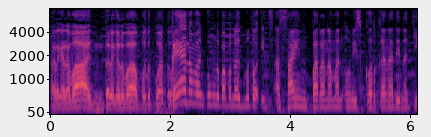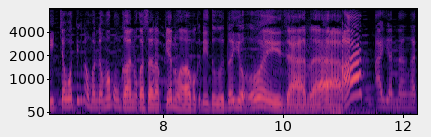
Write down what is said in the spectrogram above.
Talaga naman, talaga naman, putok pa to. Kaya naman kung napapanood mo to, it's a sign para naman umiscore ka na din ng chicha. O, tingnan mo naman kung gaano kasarap yan. Wawak ni Duda, yo, oy, sarap. At ayan na nga't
